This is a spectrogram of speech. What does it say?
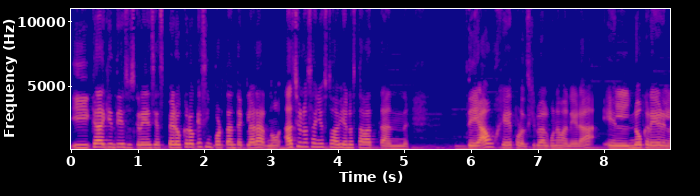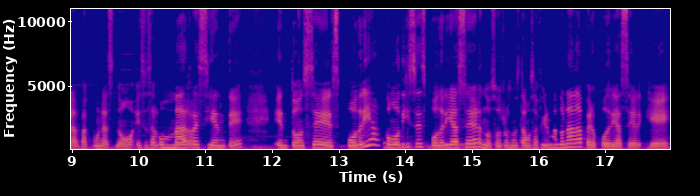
y cada quien tiene sus creencias, pero creo que es importante aclarar, ¿no? Hace unos años todavía no estaba tan de auge, por decirlo de alguna manera, el no creer en las vacunas, ¿no? Eso es algo más reciente entonces, podría, como dices, podría ser, nosotros no estamos afirmando nada, pero podría ser que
